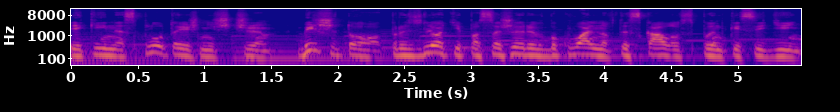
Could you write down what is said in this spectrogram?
який не сплутаєш ні з чим. Більше того, при зльоті пасажирів буквально втискало в спинки сидінь,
